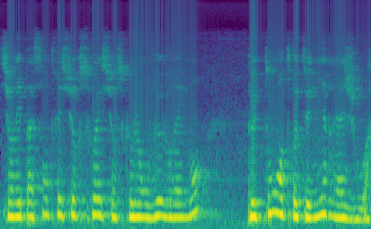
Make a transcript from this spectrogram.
Si on n'est pas centré sur soi et sur ce que l'on veut vraiment, peut-on entretenir la joie?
